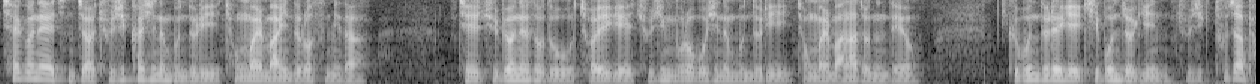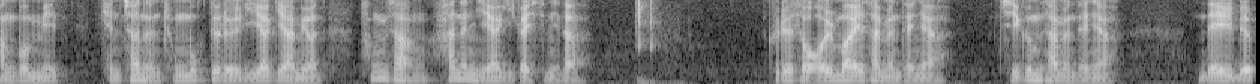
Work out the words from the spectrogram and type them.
최근에 진짜 주식하시는 분들이 정말 많이 늘었습니다. 제 주변에서도 저에게 주식 물어보시는 분들이 정말 많아졌는데요. 그분들에게 기본적인 주식 투자 방법 및 괜찮은 종목들을 이야기하면 항상 하는 이야기가 있습니다. 그래서 얼마에 사면 되냐, 지금 사면 되냐, 내일 몇,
